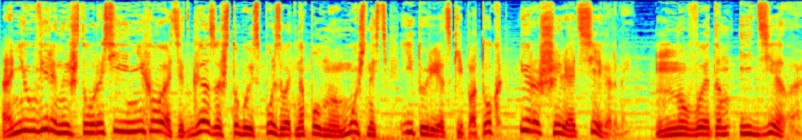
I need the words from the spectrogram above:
Они уверены, что у России не хватит газа, чтобы использовать на полную мощность и турецкий поток, и расширять северный. Но в этом и дело.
